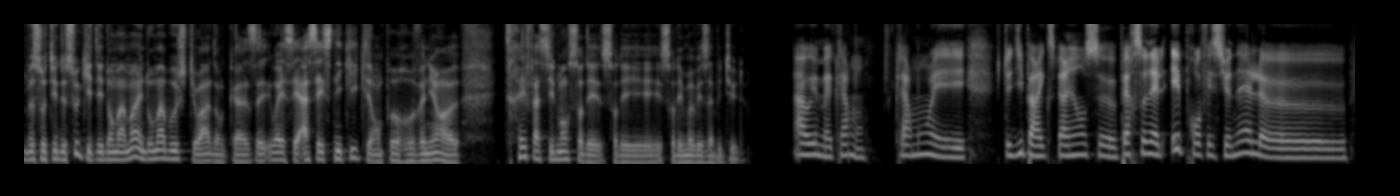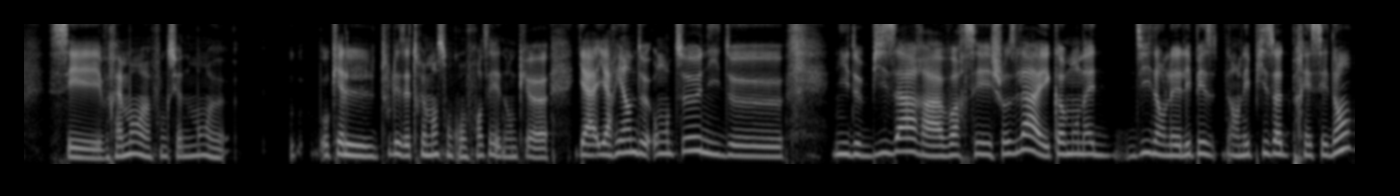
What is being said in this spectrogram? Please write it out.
me sautait dessous, qui était dans ma main et dans ma bouche, tu vois. Donc, euh, c'est ouais, assez sneaky qu'on peut revenir euh, très facilement sur des, sur, des, sur des mauvaises habitudes. Ah oui, mais clairement clairement. Et je te dis par expérience euh, personnelle et professionnelle, c'est vraiment un fonctionnement auxquels tous les êtres humains sont confrontés. Donc, il euh, n'y a, y a, rien de honteux ni de, ni de bizarre à avoir ces choses-là. Et comme on a dit dans l'épisode précédent,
